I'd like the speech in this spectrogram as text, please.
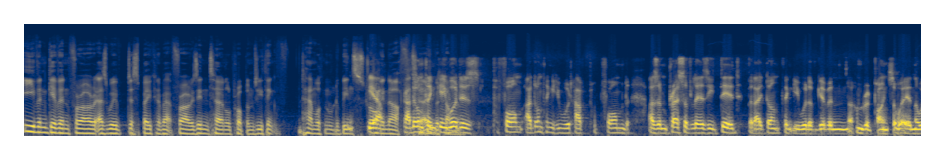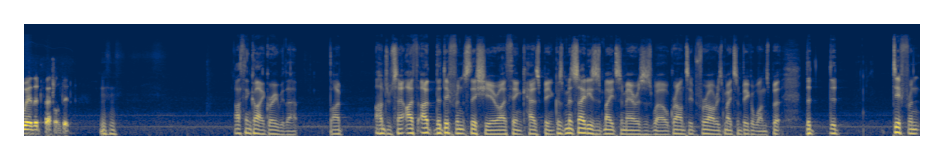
Even given Ferrari, as we've just spoken about Ferrari's internal problems, you think Hamilton would have been strong yeah, enough? I don't think he would them? as perform. I don't think he would have performed as impressively as he did, but I don't think he would have given hundred points away in the way that Vettel did. Mm-hmm. I think I agree with that. I 100%. I, I, the difference this year, I think, has been because Mercedes has made some errors as well. Granted, Ferrari's made some bigger ones, but the the different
